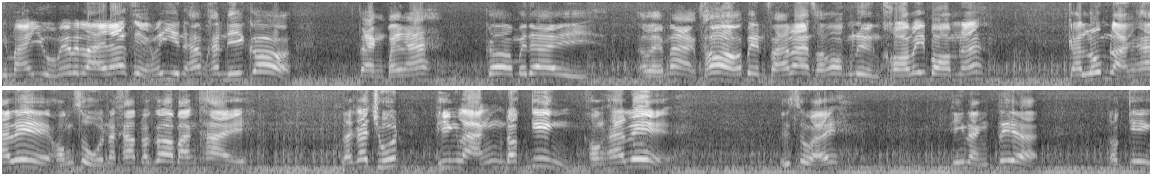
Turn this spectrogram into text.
มีไม้อยู่ไม่เป็นไรนะเสียงได้ยินนะครับคันนี้ก็แต่งไปนะ ก็ไม่ได้อะไรมากท่อก็เป็นฟ้าล่างสองออกหนึ่งคอไม่บอมนะการล้มหลังฮาร์เลย์ของศูนย์นะครับแล้วก็บางไข่แล้วก็ชุดพิงหลังด็อกกิ้งของฮาร์เลย์สวยๆพิงหลังเตี้ยด็อกกิ้ง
